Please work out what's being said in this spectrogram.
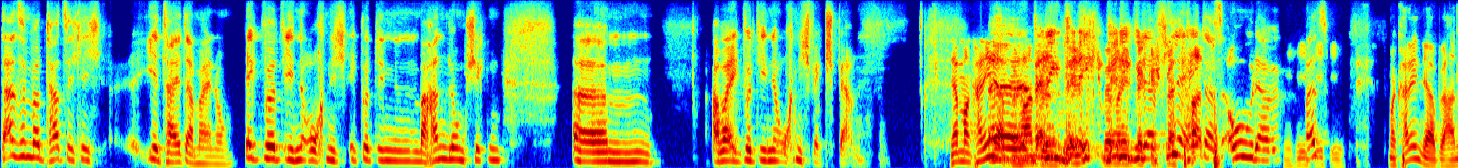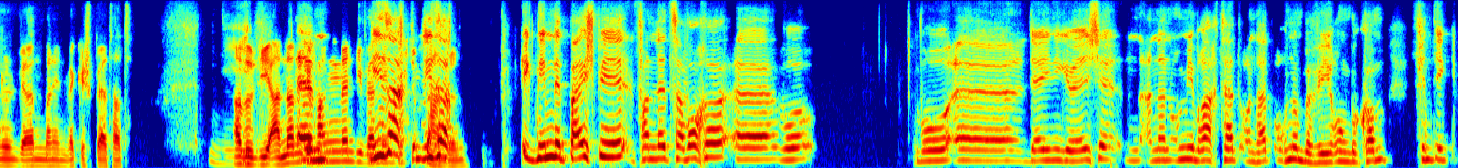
da sind wir tatsächlich geteilter Meinung. Ich würde ihn auch nicht, ich würde ihn in Behandlung schicken. Ähm, aber ich würde ihn auch nicht wegsperren. Ja, man kann ihn ja Äh, wenn behandeln. wenn ich, wenn wenn man ich wieder viele hat. Haters, oh, da, was? Man kann ihn ja behandeln, während man ihn weggesperrt hat. Nee. Also die anderen Ähm, Gefangenen, die werden wie gesagt- bestimmt wie gesagt, behandeln. Ich nehme das Beispiel von letzter Woche, äh, wo, wo äh, derjenige welche einen anderen umgebracht hat und hat auch eine Bewährung bekommen, finde ich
